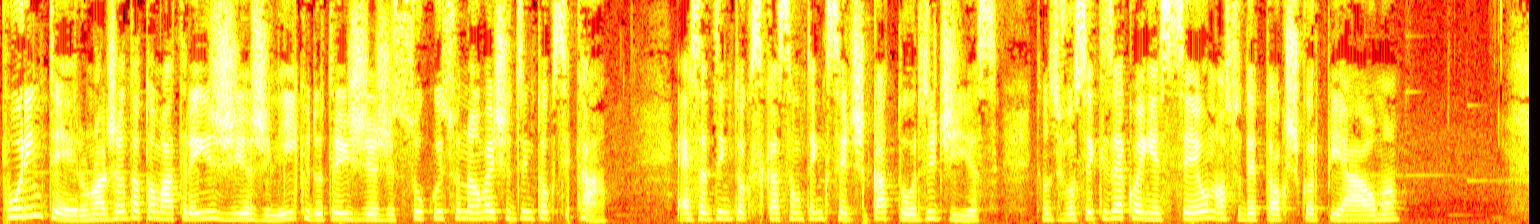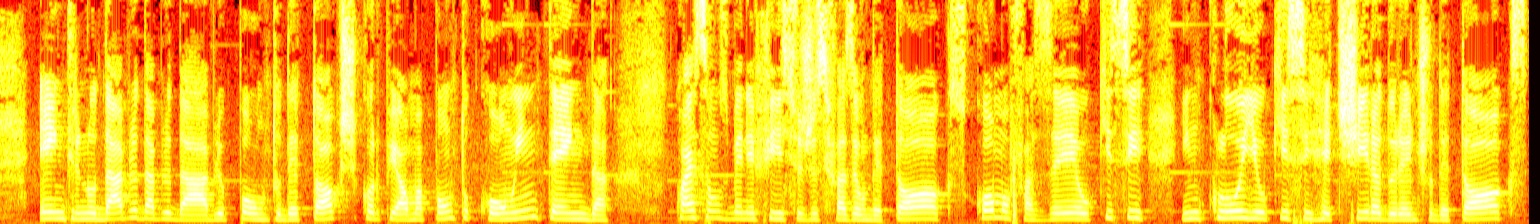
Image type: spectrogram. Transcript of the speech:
por inteiro. Não adianta tomar três dias de líquido, três dias de suco, isso não vai te desintoxicar. Essa desintoxicação tem que ser de 14 dias. Então, se você quiser conhecer o nosso detox corpo e alma, entre no www.detoxcorpialma.com e entenda quais são os benefícios de se fazer um detox, como fazer, o que se inclui, o que se retira durante o detox.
